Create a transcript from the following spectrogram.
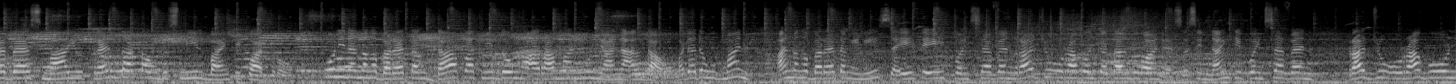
Hapon, Webes, Mayo 30, taong 2024. Kunin ang mga baretang dapat nindong maaraman mo niya na aldaw. Madadangugman ang mga baretang ini sa 88.7 Radyo Uragon Catanduanes sa sin 90.7 Radyo Uragon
